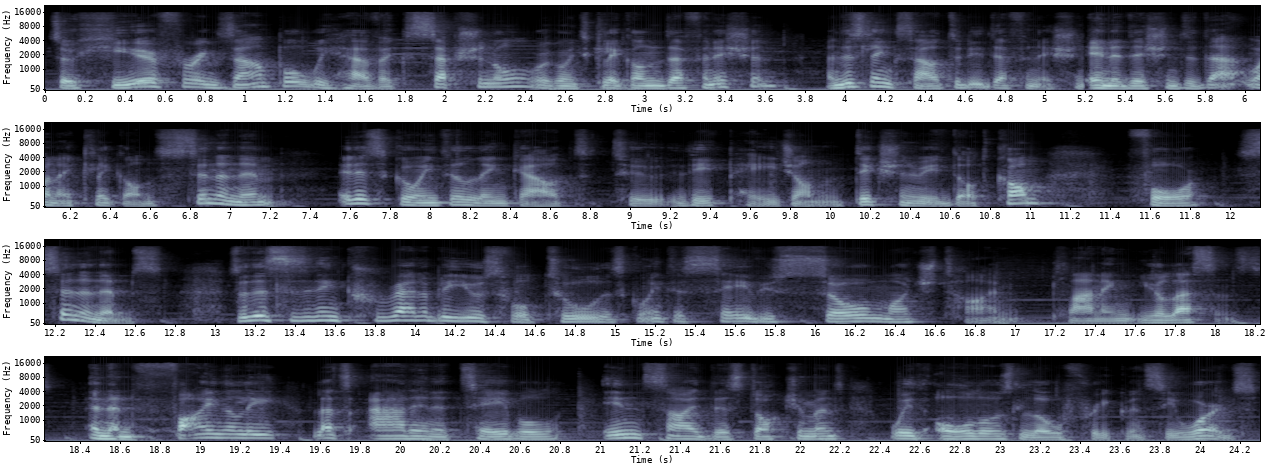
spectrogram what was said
So here, for example, we have exceptional. We're going to click on definition and this links out to the definition. In addition to that, when I click on synonym, it is going to link out to the page on dictionary.com for synonyms. So this is an incredibly useful tool. It's going to save you so much time planning your lessons. And then finally, let's add in a table inside this document with all those low frequency words.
